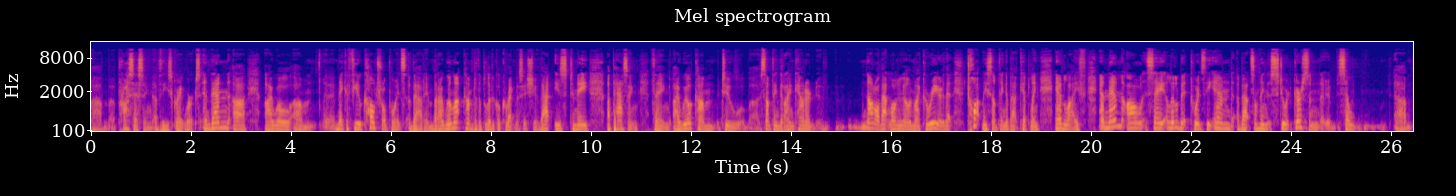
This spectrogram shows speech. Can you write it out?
um, processing of these great works. And then uh, I will um, make a few cultural points about him, but I will not come to the political correctness issue. That is, to me, a passing thing. I will come to uh, something that I encountered not all that long ago in my career that taught me something about Kipling and life. And then I'll say a little bit towards the end about something that Stuart Gerson uh, so um,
